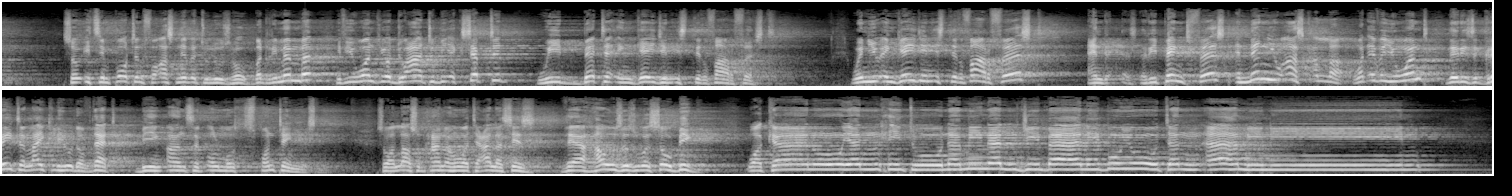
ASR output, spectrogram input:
So it's important for us never to lose hope. But remember, if you want your dua to be accepted, we'd better engage in istighfar first. When you engage in istighfar first and repent first, and then you ask Allah whatever you want, there is a greater likelihood of that being answered almost spontaneously. So Allah subhanahu wa ta'ala says, their houses were so big. وكانوا ينحتون من الجبال بيوتا آمنين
